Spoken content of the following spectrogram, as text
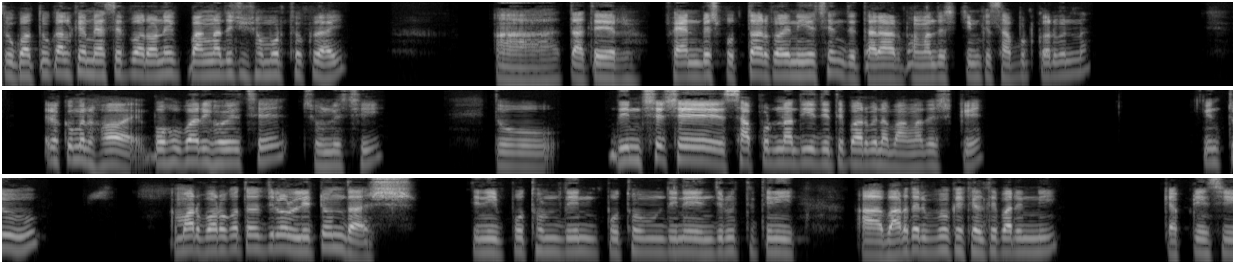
তো গতকালকে ম্যাচের পর অনেক বাংলাদেশি সমর্থকরাই তাদের ফ্যান বেশ প্রত্যাহার করে নিয়েছেন যে তারা আর বাংলাদেশ টিমকে সাপোর্ট করবেন না। এরকমের হয়। বহুবারই হয়েছে, শুনেছি। তো দিন শেষে সাপোর্ট না দিয়ে যেতে পারবে না বাংলাদেশকে। কিন্তু আমার বড় কথা হচ্ছিল লিটন দাস। তিনি প্রথম দিন, প্রথম দিনে ইঞ্জুরিতে তিনি ভারতের বিপক্ষে খেলতে পারেননি। ক্যাপ্টেন্সি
